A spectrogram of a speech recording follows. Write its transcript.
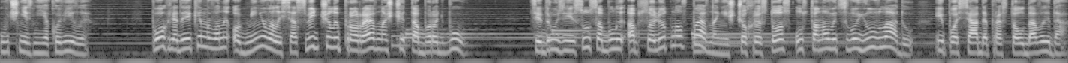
Учні зніяковіли. Погляди, якими вони обмінювалися, свідчили про ревнощі та боротьбу. Ці друзі Ісуса були абсолютно впевнені, що Христос установить свою владу і посяде престол Давида.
